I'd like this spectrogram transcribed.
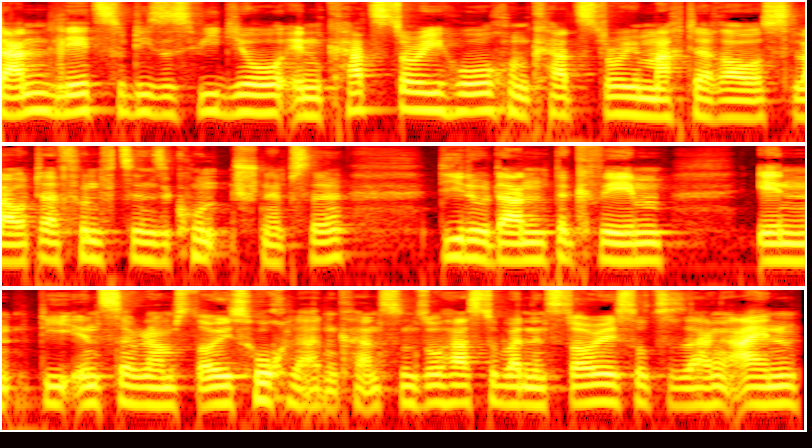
dann lädst du dieses Video in Cut Story hoch und Cut Story macht daraus lauter 15 Sekunden Schnipsel, die du dann bequem in die Instagram Stories hochladen kannst. Und so hast du bei den Stories sozusagen ein,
